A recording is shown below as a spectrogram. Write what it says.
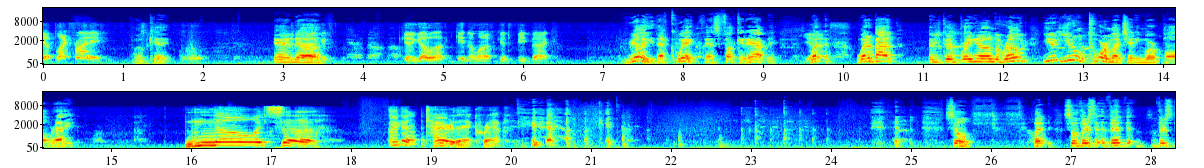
yeah, Black Friday. Okay. And uh, Getting got a lot, getting a lot of good feedback. really, that quick? That's fucking happening. What? Yes. What about? Are you going to bring it on the road? You you don't tour much anymore, Paul, right? No, it's uh I got tired of that crap. So, but so there's the, the, there's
